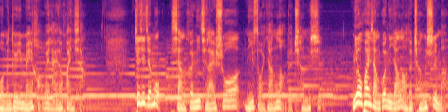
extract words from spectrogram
我们对于美好未来的幻想。这期节目想和你一起来说你所养老的城市。你有幻想过你养老的城市吗？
